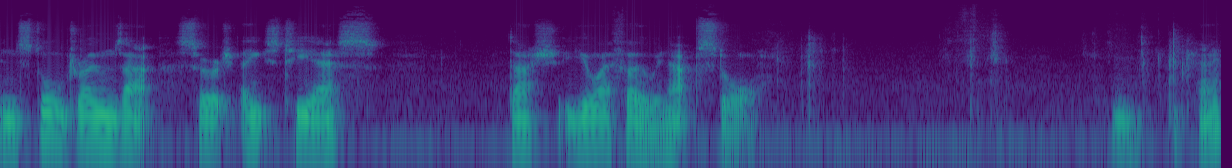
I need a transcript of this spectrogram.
Install drones app, search HTS UFO in App Store. Hmm, okay.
